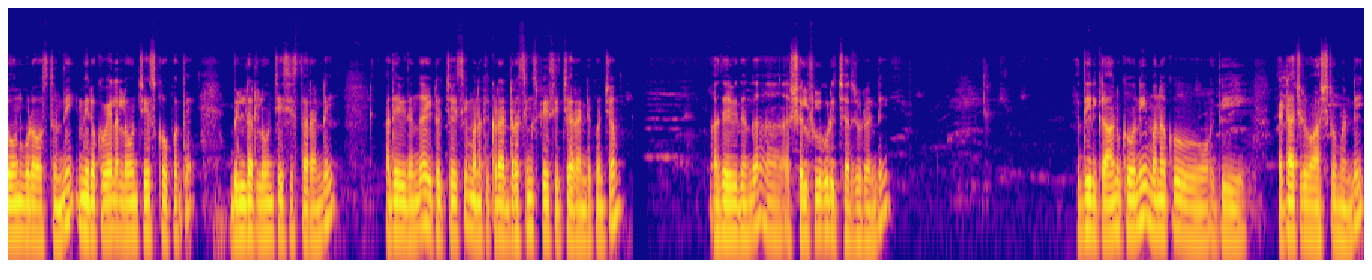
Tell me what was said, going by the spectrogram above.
లోన్ కూడా వస్తుంది. మీరు ఒకవేళ లోన్ చేసుకోకపోతే బిల్డర్ లోన్ చేసి ఇస్తారండి. అదేవిధంగా ఇటు వచ్చేసి మనకి ఇక్కడ డ్రెస్సింగ్ స్పేస్ ఇచ్చారండి కొంచెం. అదేవిధంగా షెల్ఫ్లు కూడా ఇచ్చారు చూడండి. దీనికి ఆనుకొని మనకు ఇది అటాచ్డ్ వాష్రూమ్ అండి.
